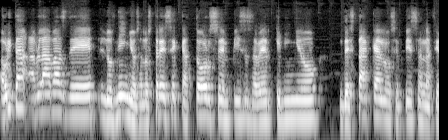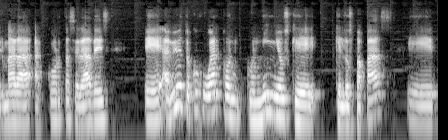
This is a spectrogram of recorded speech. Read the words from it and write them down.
Ahorita hablabas de los niños, a los 13, 14 empiezas a ver qué niño destaca, los empiezan a firmar a, cortas edades. Eh, a mí me tocó jugar con, con niños que, que, los papás, eh,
